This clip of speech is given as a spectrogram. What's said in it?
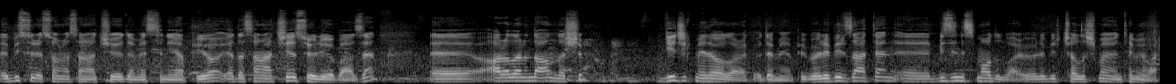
E, bir süre sonra sanatçıya ödemesini yapıyor ya da sanatçıya söylüyor bazen. E, aralarında anlaşıp gecikmeli olarak ödeme yapıyor. Böyle bir zaten e, business model var. Böyle bir çalışma yöntemi var.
